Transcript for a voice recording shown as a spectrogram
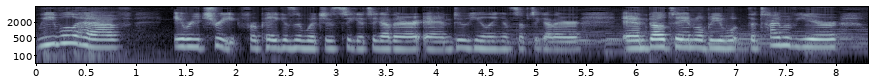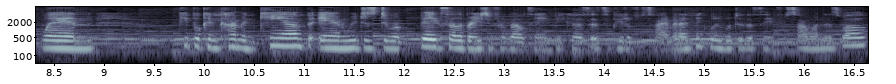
we will have a retreat for pagans and witches to get together and do healing and stuff together. And Beltane will be the time of year when people can come and camp and we just do a big celebration for Beltane because it's a beautiful time. And I think we will do the same for Samhain as well,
